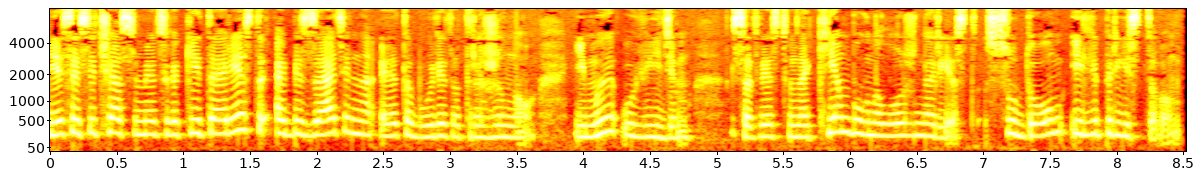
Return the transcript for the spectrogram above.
Если сейчас имеются какие-то аресты, обязательно это будет отражено. И мы увидим, соответственно, кем был наложен арест, судом или приставом.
